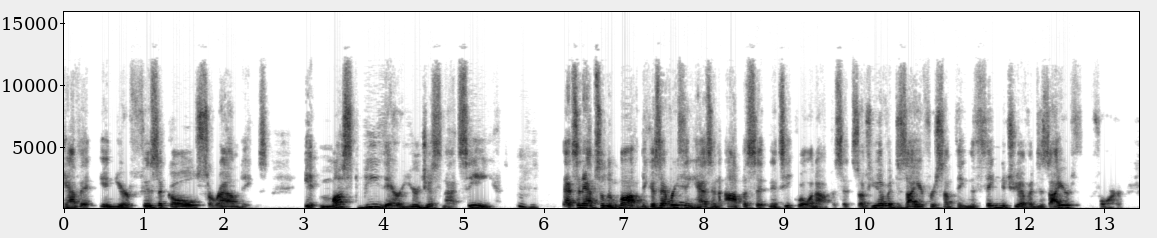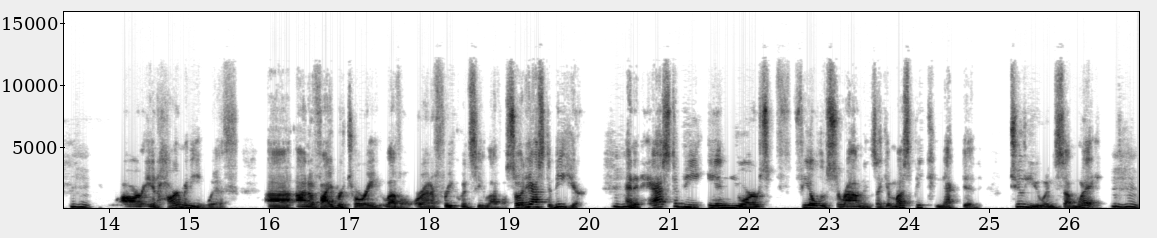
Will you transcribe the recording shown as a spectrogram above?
have it in your physical surroundings, it must be there. You're just not seeing it. Mm-hmm. That's an absolute law because everything has an opposite and it's equal and opposite. So if you have a desire for something, the thing that you have a desire for mm-hmm. are in harmony with uh, on a vibratory level or on a frequency level. So it has to be here. Mm-hmm. And it has to be in your field of surroundings. Like it must be connected to you in some way. Mm-hmm.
